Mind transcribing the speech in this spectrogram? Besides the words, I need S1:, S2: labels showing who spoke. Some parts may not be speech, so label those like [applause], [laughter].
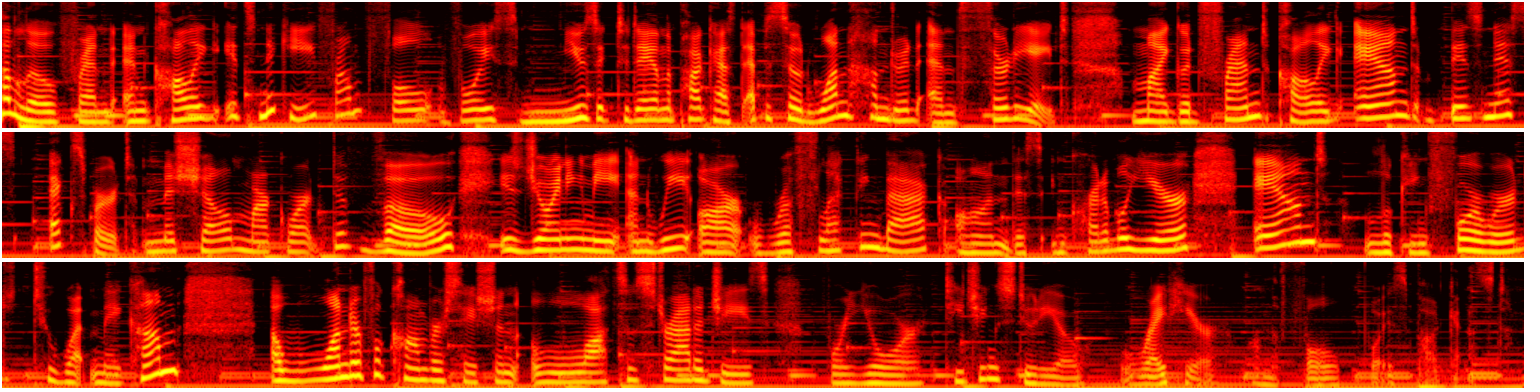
S1: Hello, friend and colleague. It's Nikki from Full Voice Music today on the podcast, episode 138. My good friend, colleague, and business expert, Michelle Markwart Deveaux, is joining me, and we are reflecting back on this incredible year and looking forward to what may come. A wonderful conversation, lots of strategies for your teaching studio right here on the Full Voice Podcast.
